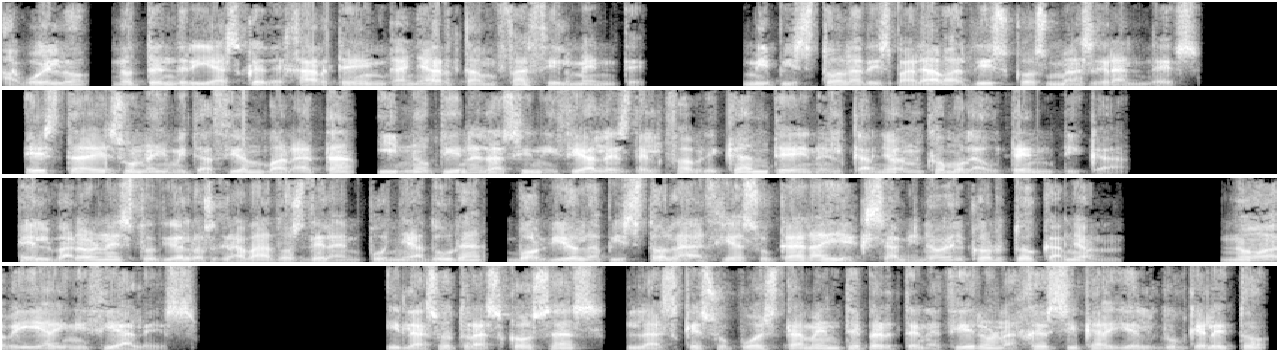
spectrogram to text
Abuelo, no tendrías que dejarte engañar tan fácilmente. Mi pistola disparaba discos más grandes. Esta es una imitación barata, y no tiene las iniciales del fabricante en el cañón como la auténtica. El varón estudió los grabados de la empuñadura, volvió la pistola hacia su cara y examinó el corto cañón. No había iniciales. ¿Y las otras cosas, las que supuestamente pertenecieron a Jessica y el duqueleto?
